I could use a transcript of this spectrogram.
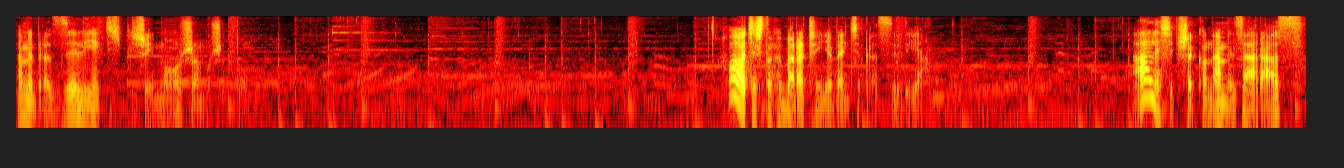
Damy Brazylię gdzieś bliżej morza, może tu. Chociaż to chyba raczej nie będzie Brazylia. Ale się przekonamy zaraz.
